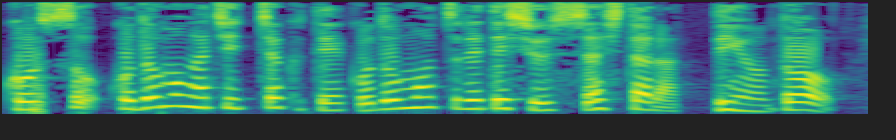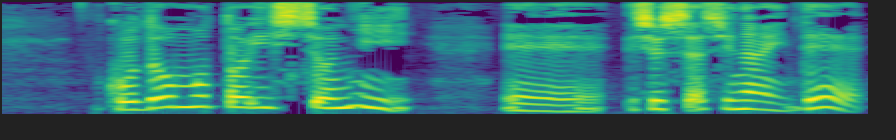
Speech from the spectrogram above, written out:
こそ、子供がちっちゃくて、子供を連れて出社したらっていうのと、子供と一緒に、えー、出社しないで、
